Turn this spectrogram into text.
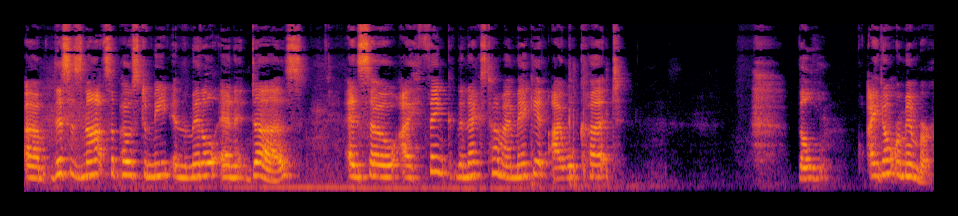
Um, this is not supposed to meet in the middle, and it does. And so I think the next time I make it, I will cut the, I don't remember.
